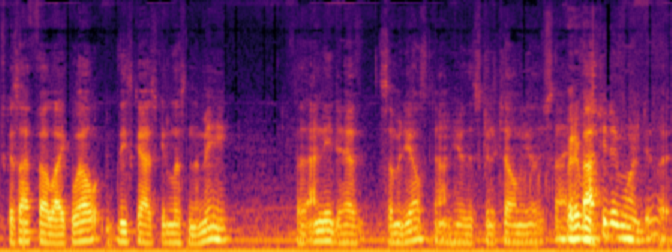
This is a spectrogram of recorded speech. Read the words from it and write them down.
because I felt like, well, these guys can listen to me, but I need to have somebody else down here that's going to tell me the other side. But Fauci was, didn't want to do it.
